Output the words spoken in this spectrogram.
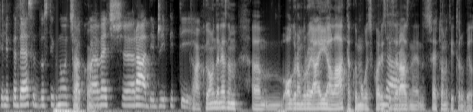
ili 50 dostignuća Tako koja je. već e, radi GPT. Tako je, onda ne znam, um, ogrom broj AI alata koje mogu se koristiti da. za razne, sve to na Twitteru bilo.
